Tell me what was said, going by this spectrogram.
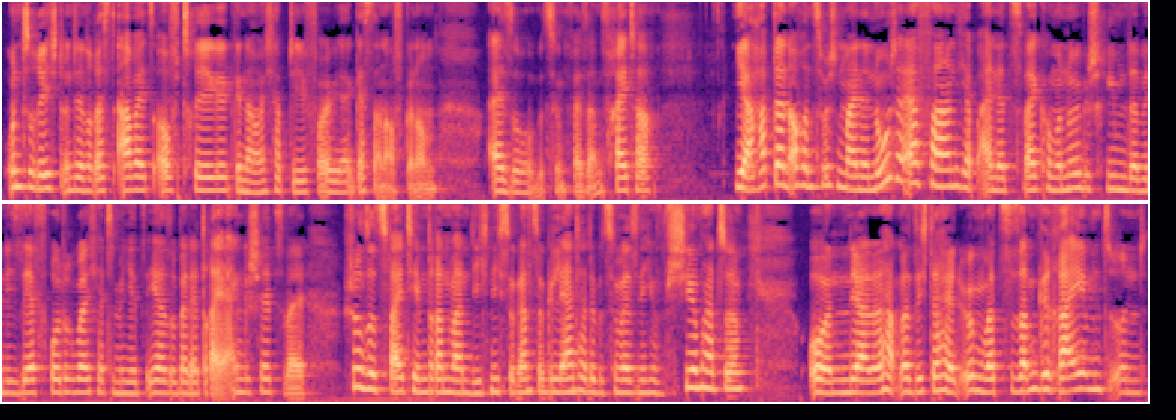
Unterricht und den Rest Arbeitsaufträge. Genau, ich habe die Folge ja gestern aufgenommen also beziehungsweise am Freitag. Ja, habe dann auch inzwischen meine Note erfahren. Ich habe eine 2,0 geschrieben, da bin ich sehr froh drüber. Ich hätte mich jetzt eher so bei der 3 eingeschätzt, weil schon so zwei Themen dran waren, die ich nicht so ganz so gelernt hatte, beziehungsweise nicht auf dem Schirm hatte. Und ja, dann hat man sich da halt irgendwas zusammengereimt und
